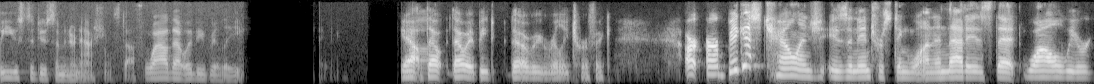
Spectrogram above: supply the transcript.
we used to do some international stuff. Wow, that would be really. Yeah, that that would be that would be really terrific. Our our biggest challenge is an interesting one, and that is that while we were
